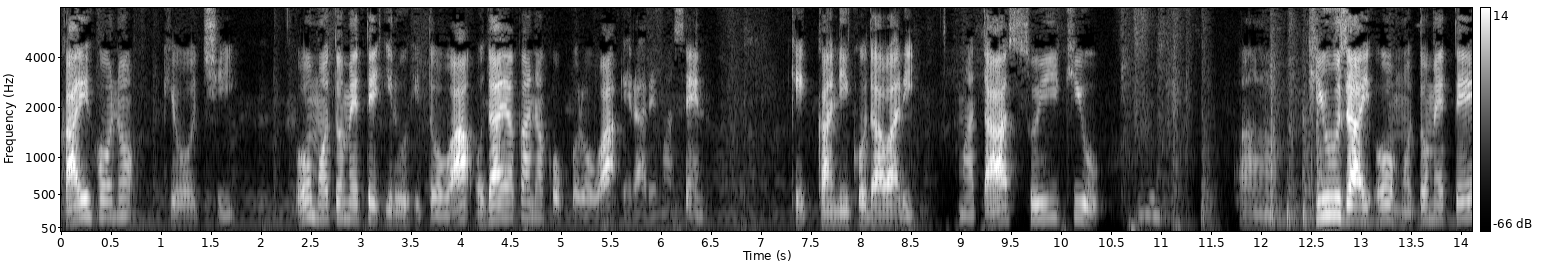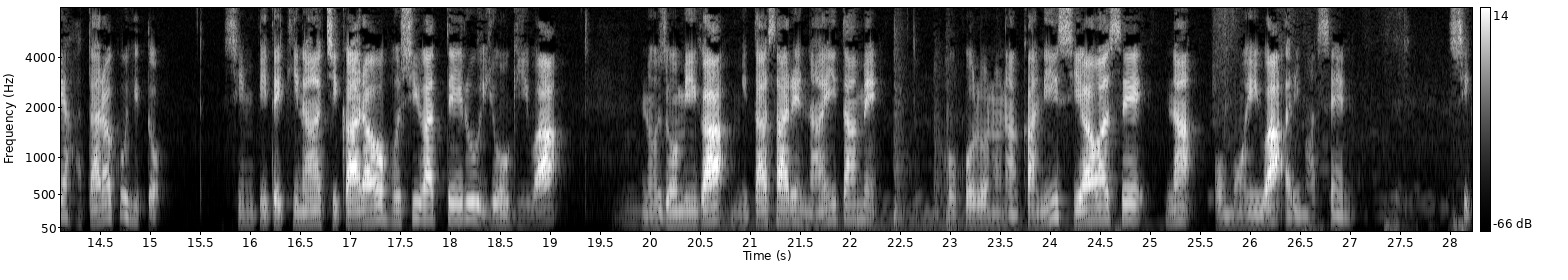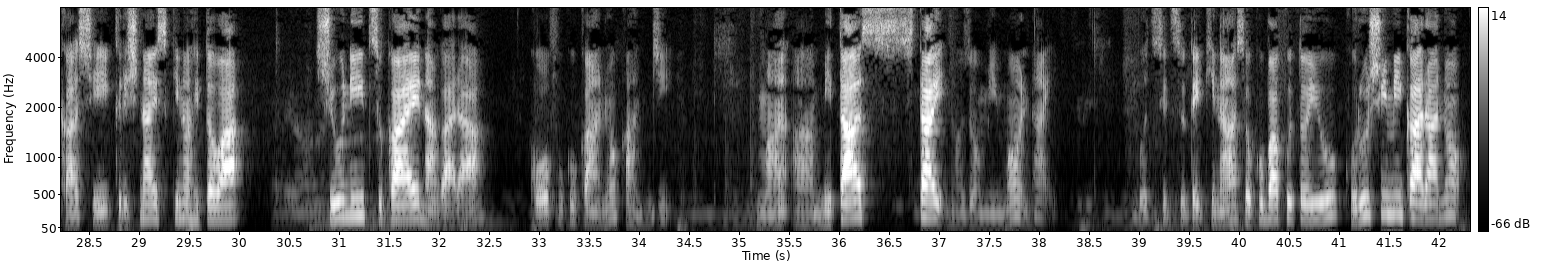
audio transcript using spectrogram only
解放の境地を求めている人は穏やかな心は得られません。結果にこだわり、また追求、あ救済を求めて働く人、神秘的な力を欲しがっているヨギは、望みが満たされないため、心の中に幸せな思いはありません。しかし、クリシュナ意識の人は、主に仕えながら幸福感を感じ、ま、満たしたい望みもない。物質的な束縛という苦しみからの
